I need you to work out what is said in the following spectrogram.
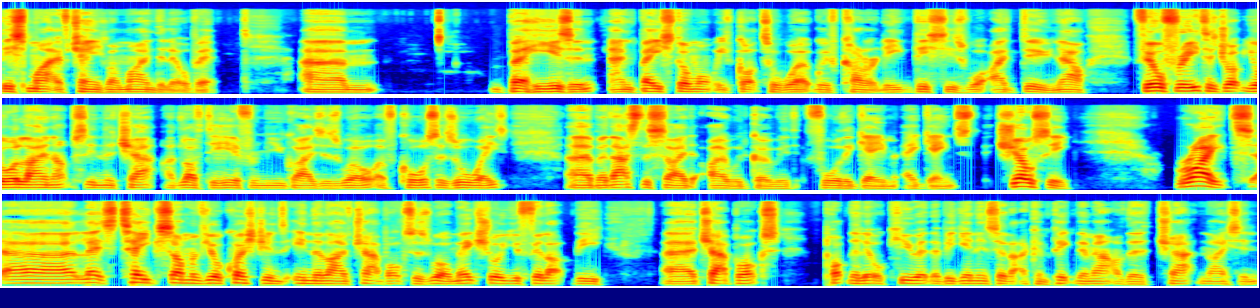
this might have changed my mind a little bit. Um, but he isn't. And based on what we've got to work with currently, this is what I do. Now, feel free to drop your lineups in the chat. I'd love to hear from you guys as well, of course, as always. Uh, but that's the side I would go with for the game against Chelsea. Right. Uh, let's take some of your questions in the live chat box as well. Make sure you fill up the uh, chat box pop the little cue at the beginning so that I can pick them out of the chat nice and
